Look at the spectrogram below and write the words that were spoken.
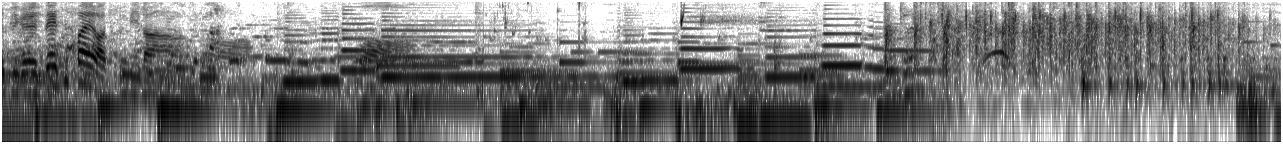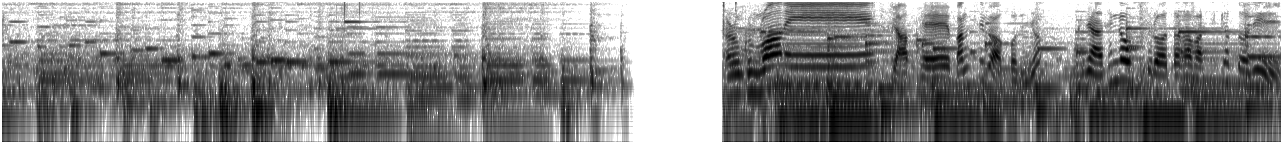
저희는 지금 재즈바에 왔습니다. 와. 여러분 굿모닝 이 앞에 빵집에 왔거든요 그냥 생각 없이 들어왔다가 막 시켰더니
